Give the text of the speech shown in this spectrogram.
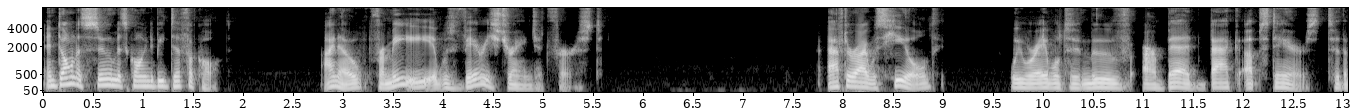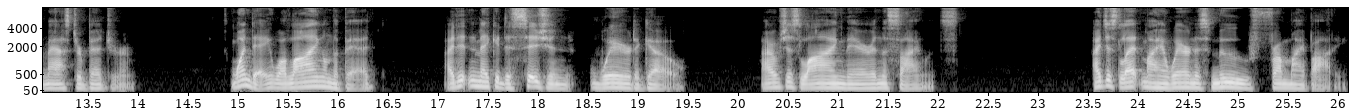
And don't assume it's going to be difficult. I know for me, it was very strange at first. After I was healed, we were able to move our bed back upstairs to the master bedroom. One day, while lying on the bed, I didn't make a decision where to go. I was just lying there in the silence. I just let my awareness move from my body.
